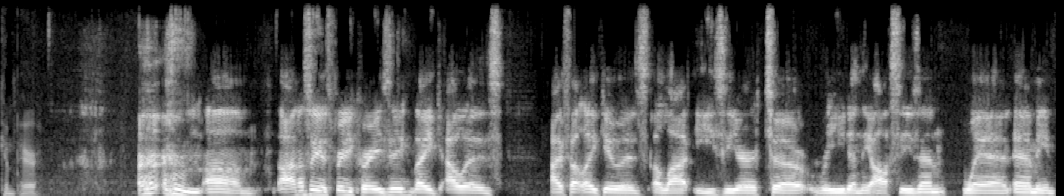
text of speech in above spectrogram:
compare? um, honestly, it's pretty crazy. Like I was, I felt like it was a lot easier to read in the off season when, and I mean,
